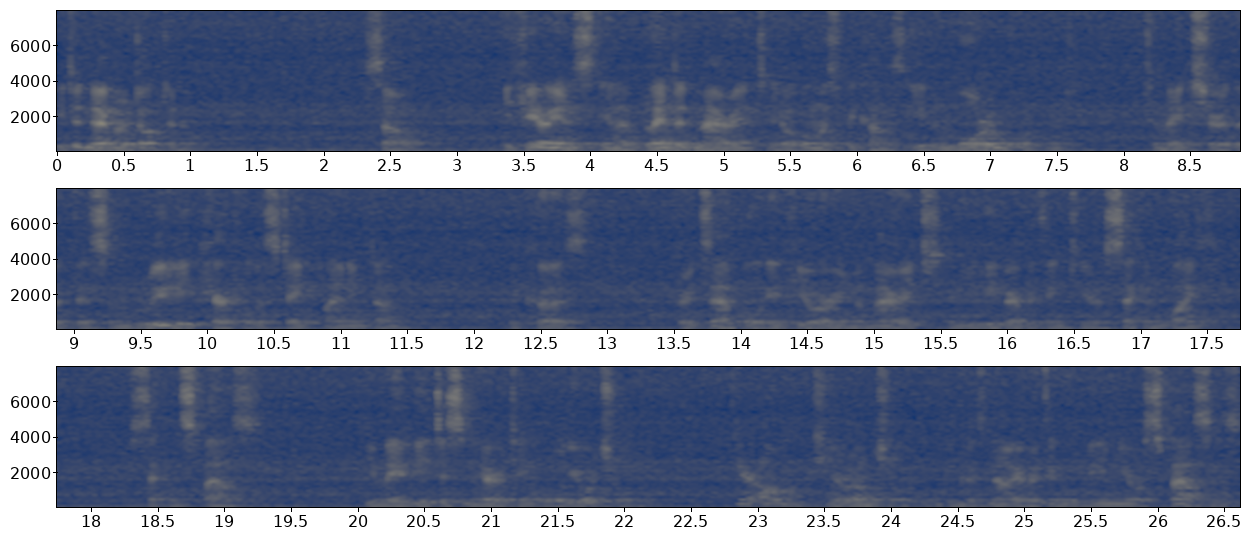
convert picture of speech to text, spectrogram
he didn't ever adopted her. So if you're in, in a blended marriage, it almost becomes even more important to make sure that there's some really careful estate planning done. Because, for example, if you are in a marriage and you leave everything to your second wife, second spouse, you may be disinheriting all your children Your own your own children, because now everything will be in your spouse's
